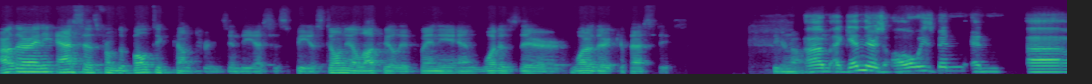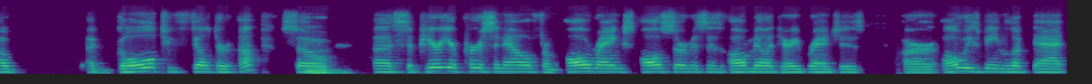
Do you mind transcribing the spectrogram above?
Are there any assets from the Baltic countries in the SSP, Estonia, Latvia, Lithuania, and what is their what are their capacities? Do you know? Um, again, there's always been an uh, a, a goal to filter up. So Mhm. uh, superior personnel from all ranks, all services, all military branches are always being looked at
